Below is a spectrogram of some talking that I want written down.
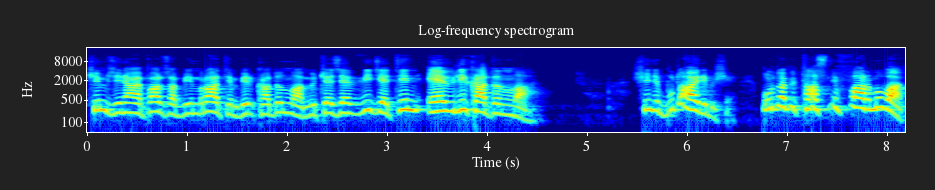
kim zina yaparsa bimratin bir kadınla mütezevvicetin evli kadınla. Şimdi bu da ayrı bir şey. Burada bir tasnif var mı? Var.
